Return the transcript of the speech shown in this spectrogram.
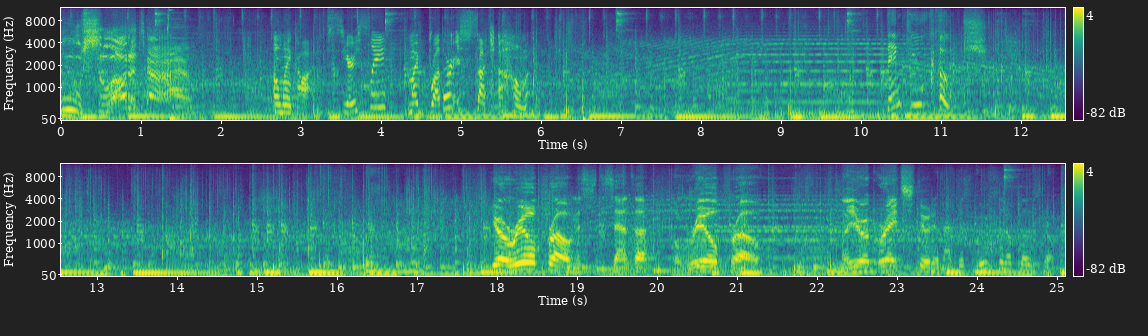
Ooh, slaughter time. Oh my god, seriously? My brother is such a homo. Thank you, coach. You're a real pro, Mrs. DeSanta. A real pro. Now, you're a great student. Now just loosen up those hips.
